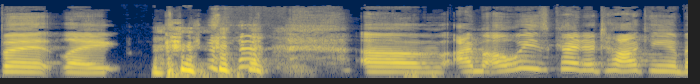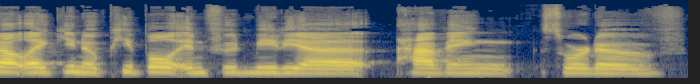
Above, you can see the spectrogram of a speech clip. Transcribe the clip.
but like um i'm always kind of talking about like you know people in food media having sort of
